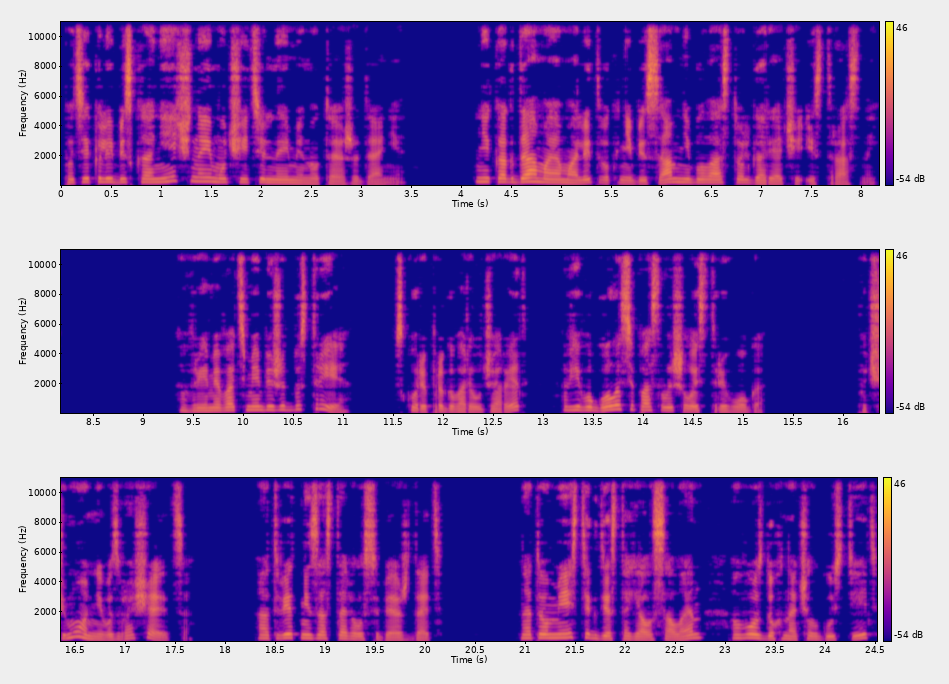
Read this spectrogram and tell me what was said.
Потекли бесконечные мучительные минуты ожидания. Никогда моя молитва к небесам не была столь горячей и страстной. «Время во тьме бежит быстрее», — вскоре проговорил Джаред, в его голосе послышалась тревога. «Почему он не возвращается?» Ответ не заставил себя ждать. На том месте, где стоял Сален, воздух начал густеть,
